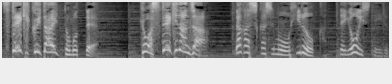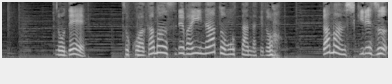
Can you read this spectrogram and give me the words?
ステーキ食いたいと思って、今日はステーキなんじゃだがしかしもうお昼を買って用意している。ので、そこは我慢すればいいなと思ったんだけど、我慢しきれず、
